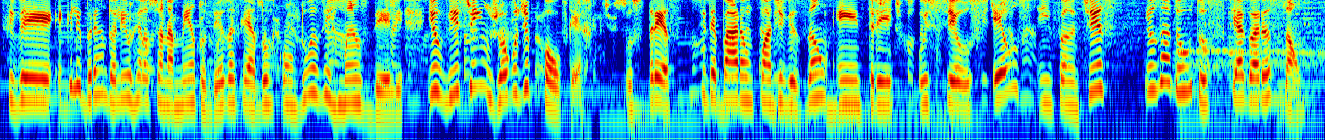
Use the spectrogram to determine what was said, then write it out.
se vê equilibrando ali o relacionamento desafiador com duas irmãs dele e o vício em um jogo de pôquer. Os três se deparam com a divisão entre os seus eus infantis e os adultos que agora são.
